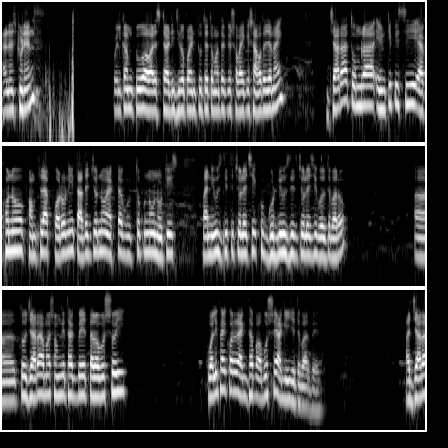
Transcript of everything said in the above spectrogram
Hello students welcome to our study zero point টুতে তোমাদেরকে সবাইকে স্বাগত জানাই। যারা তোমরা এনটিপিসি এখনও ফর্ম ফিল আপ করনি, তাদের জন্য একটা গুরুত্বপূর্ণ নোটিশ বা নিউজ দিতে চলেছি, খুব গুড নিউজ দিতে চলেছি বলতে পারো। তো যারা আমার সঙ্গে থাকবে, তারা অবশ্যই কোয়ালিফাই করার এক ধাপ অবশ্যই এগিয়ে যেতে পারবে। আর যারা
